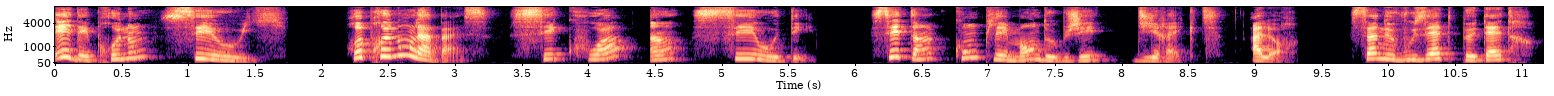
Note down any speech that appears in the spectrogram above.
et des pronoms COI. Reprenons la base. C'est quoi un COD C'est un complément d'objet direct. Alors, ça ne vous aide peut-être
